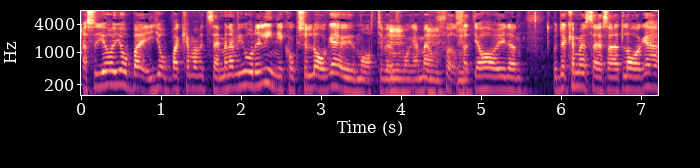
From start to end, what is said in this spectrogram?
Alltså jag jobbar, jobbar kan man väl inte säga, men när vi gjorde linjekock så lagade jag ju mat till väldigt många människor. Så att jag har ju den, och då kan man säga så här att laga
